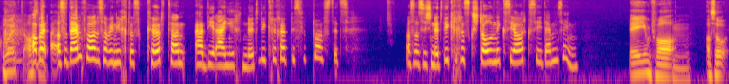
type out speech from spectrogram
Gut, also. Aber also in dem Fall, so wie ich das gehört habe, habt ihr eigentlich nicht wirklich etwas verpasst jetzt. Also es war nicht wirklich ein gestohlenes Jahr gewesen in dem Sinn. Ey, im Fall, Mhm. also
